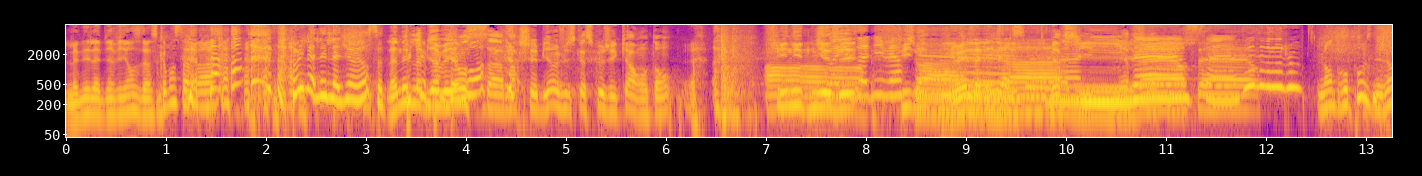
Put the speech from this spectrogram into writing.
L'année de la bienveillance d'As, comment ça va Ah oui, l'année de la bienveillance. ça te L'année de la pique un peu bienveillance, moi. ça marchait bien jusqu'à ce que j'ai 40 ans. Fini de niaiser. Joyeux anniversaire. Fini de Joyeux niaiser. anniversaire. Merci. Merci. Anniversaire. L'andropause déjà.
